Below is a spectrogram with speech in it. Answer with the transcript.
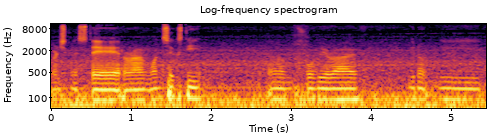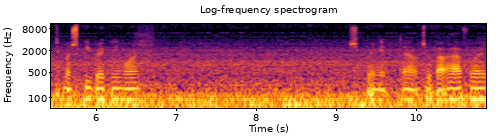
We're just gonna stay at around 160 um, before we arrive. We don't need too much speed brake anymore. Just bring it down to about halfway.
